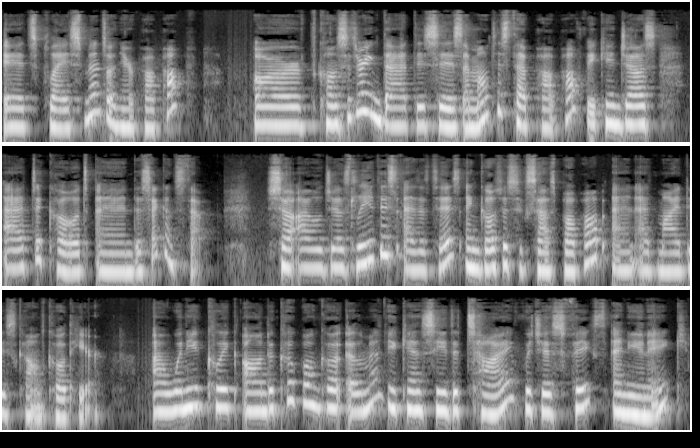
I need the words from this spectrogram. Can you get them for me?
its placement on your pop-up. Or considering that this is a multi-step pop-up, we can just add the code in the second step. So I will just leave this as it is and go to success pop-up and add my discount code here. And when you click on the coupon code element, you can see the type, which is fixed and unique.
